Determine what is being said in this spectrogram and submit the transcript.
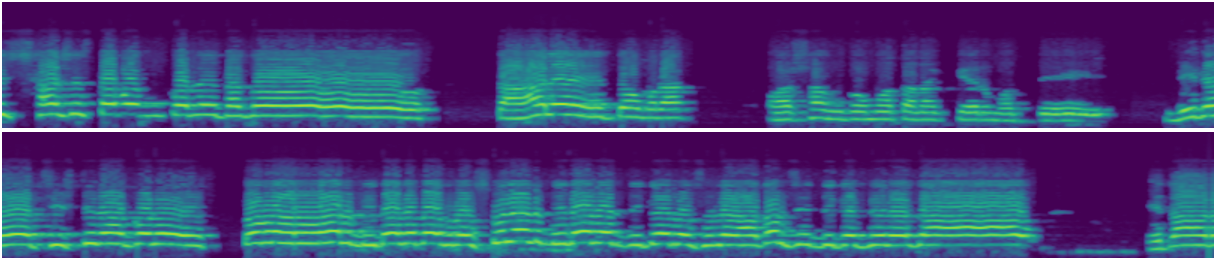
বিশ্বাস স্থাপন করে থাকো, তাহলে তোমরা অসংখ্য মতানাক্যের মধ্যে বিধায়ের সৃষ্টি না করে তোমরা আল্লাহর বিধান এবং রসুলের বিধানের দিকে, রসুলের আদর্শের দিকে ফিরে যাও। এটার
